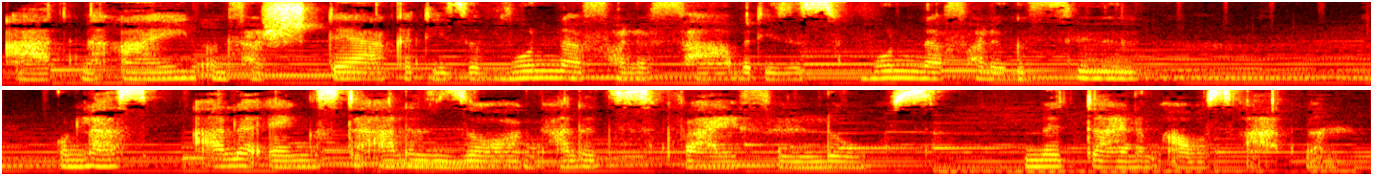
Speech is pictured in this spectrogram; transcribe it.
Atme ein und verstärke diese wundervolle Farbe, dieses wundervolle Gefühl und lass alle Ängste, alle Sorgen, alle Zweifel los mit deinem Ausatmen.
